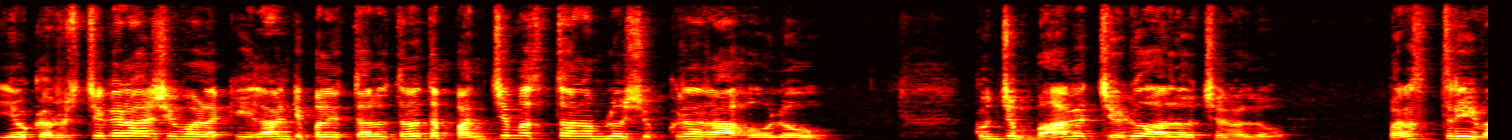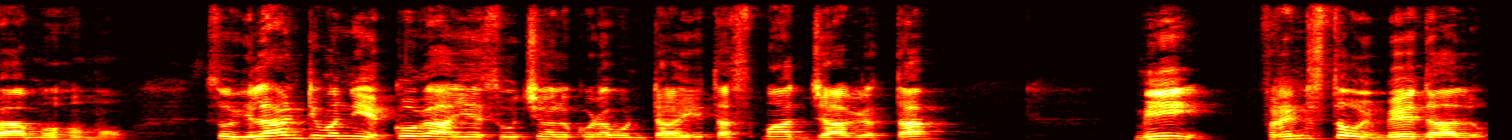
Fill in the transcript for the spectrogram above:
ఈ యొక్క వృశ్చిక రాశి వాళ్ళకి ఇలాంటి ఫలితాలు తర్వాత పంచమ స్థానంలో శుక్ర రాహువులు కొంచెం బాగా చెడు ఆలోచనలు పరస్త్రీ వ్యామోహము సో ఇలాంటివన్నీ ఎక్కువగా అయ్యే సూచనలు కూడా ఉంటాయి. తస్మాత్ జాగ్రత్త. మీ ఫ్రెండ్స్తో విభేదాలు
